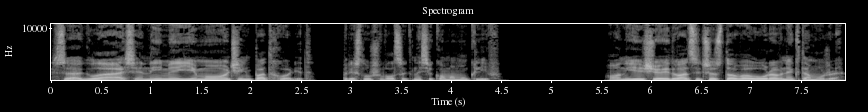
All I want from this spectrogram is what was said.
«Согласен, имя ему очень подходит», — прислушивался к насекомому Клифф. «Он еще и двадцать шестого уровня к тому же.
